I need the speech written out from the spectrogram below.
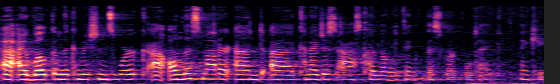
Uh, I welcome the Commission's work uh, on this matter, and uh, can I just ask how long you think this work will take? Thank you.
